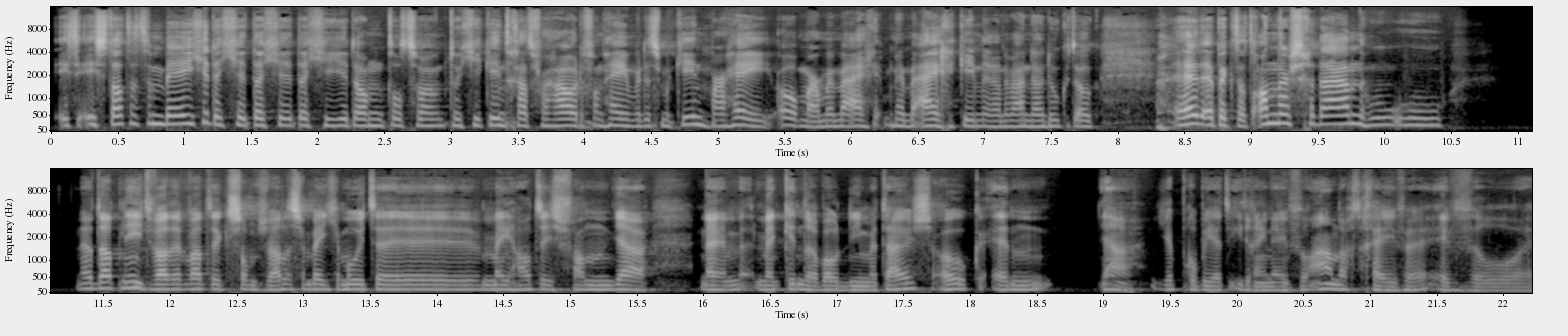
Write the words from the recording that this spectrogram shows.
is, is dat het een beetje? Dat je dat je, dat je, je dan tot, zo, tot je kind gaat verhouden van... hé, hey, maar dat is mijn kind, maar hé, hey, oh, maar met mijn eigen, met mijn eigen kinderen... nou, nou doe ik het ook. Heb ik dat anders gedaan? Hoe, hoe... Nou, dat niet. Wat, wat ik soms wel eens een beetje moeite eh, mee had, is van ja, mijn kinderen wonen niet meer thuis ook. En ja, je probeert iedereen evenveel aandacht te geven, evenveel eh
